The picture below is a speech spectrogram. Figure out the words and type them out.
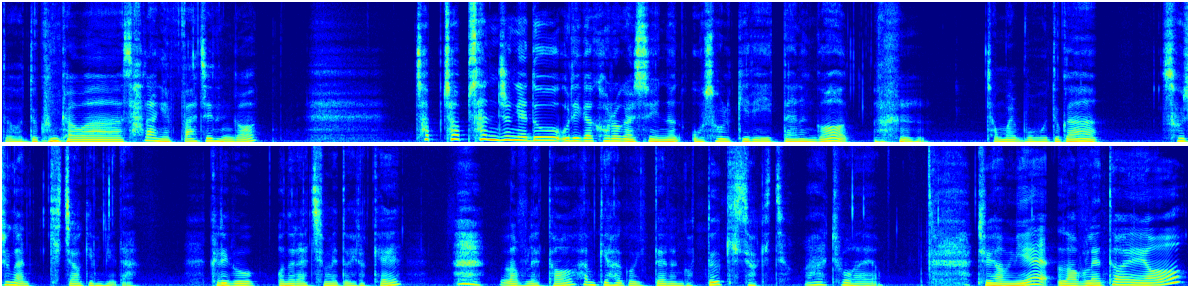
또 누군가와 사랑에 빠지는 것, 첩첩산 중에도 우리가 걸어갈 수 있는 오솔길이 있다는 것, 정말 모두가 소중한 기적입니다. 그리고 오늘 아침에도 이렇게 러브레터 함께하고 있다는 것도 기적이죠. 아, 좋아요. 주현미의 러브레터예요.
